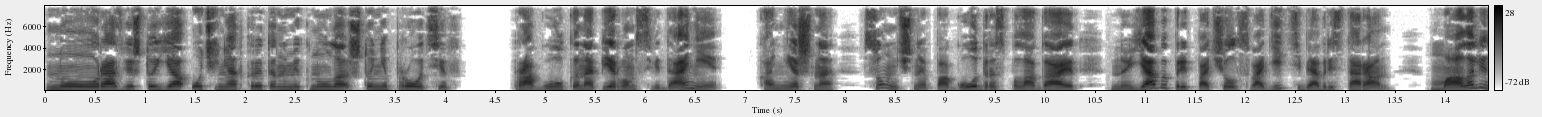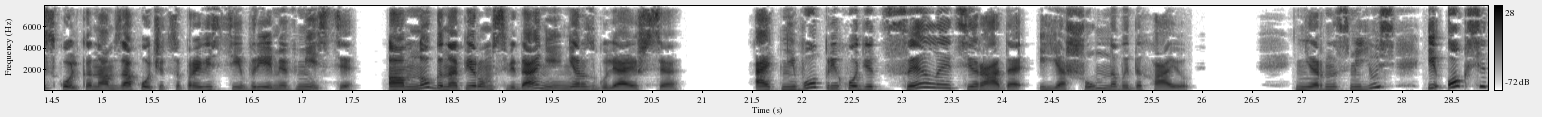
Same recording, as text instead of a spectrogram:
Ну, разве что я очень открыто намекнула, что не против. Прогулка на первом свидании Конечно, солнечная погода располагает, но я бы предпочел сводить тебя в ресторан. Мало ли, сколько нам захочется провести время вместе, а много на первом свидании не разгуляешься. От него приходит целая тирада, и я шумно выдыхаю. Нервно смеюсь, и Окси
